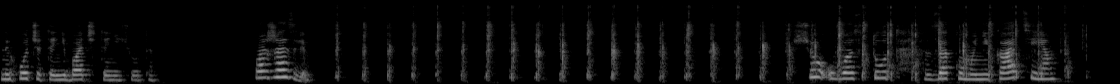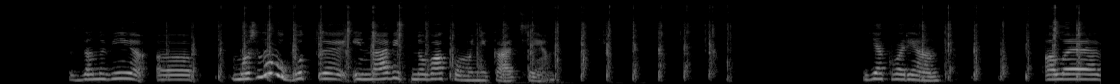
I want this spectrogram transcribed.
не хочете ні бачити, ні чути. По жезлі. Що у вас тут за комунікація? За нові, е, можливо, буде і навіть нова комунікація. Як варіант. Але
